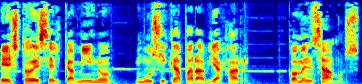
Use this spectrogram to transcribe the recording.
Esto es El Camino, música para viajar. Comenzamos.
